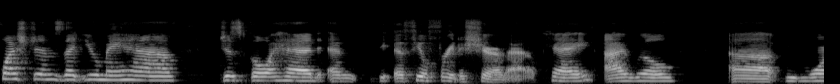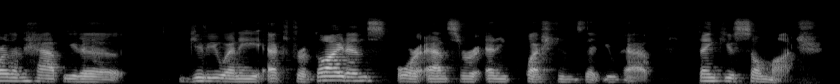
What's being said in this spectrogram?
questions that you may have. Just go ahead and uh, feel free to share that, okay? I will uh, be more than happy to give you any extra guidance or answer any questions that you have. Thank you so much.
